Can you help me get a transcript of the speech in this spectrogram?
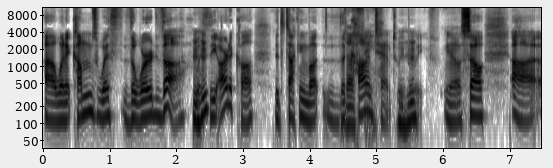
Uh, when it comes with the word the, with the article, it's talking about the, The faith. content we believe. You know, so uh,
